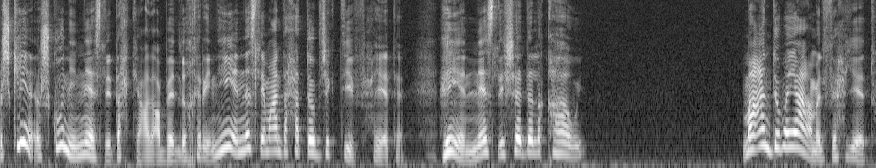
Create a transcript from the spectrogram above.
شكين شكون الناس اللي تحكي على العباد الآخرين؟ هي الناس اللي ما عندها حتى اوبجيكتيف في حياتها. هي الناس اللي شادة القهاوي. ما عنده ما يعمل في حياته.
